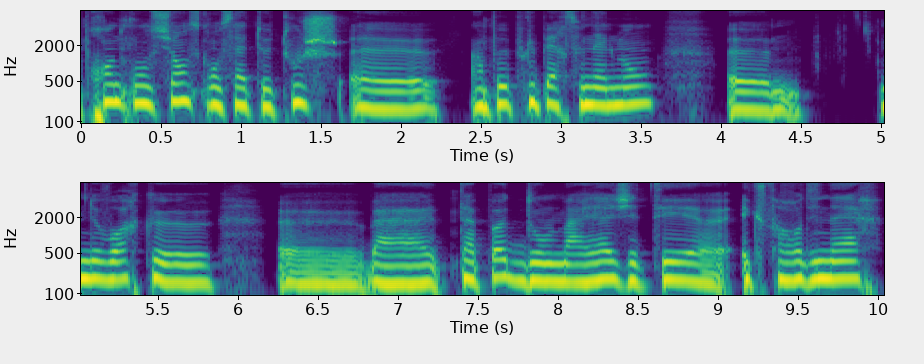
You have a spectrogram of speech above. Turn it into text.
prendre conscience quand ça te touche euh, un peu plus personnellement, euh, de voir que euh, bah, ta pote dont le mariage était extraordinaire,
